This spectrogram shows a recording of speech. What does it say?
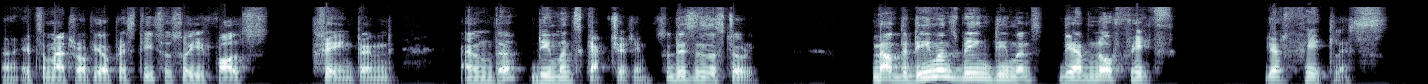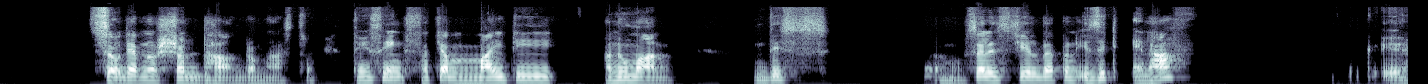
Uh, it's a matter of your prestige so, so he falls faint and and the demons capture him. So this is the story. Now the demons being demons they have no faith. They are faithless. So they have no shraddha on brahmastra. They're saying such a mighty hanuman this uh, celestial weapon is it enough? Eh,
